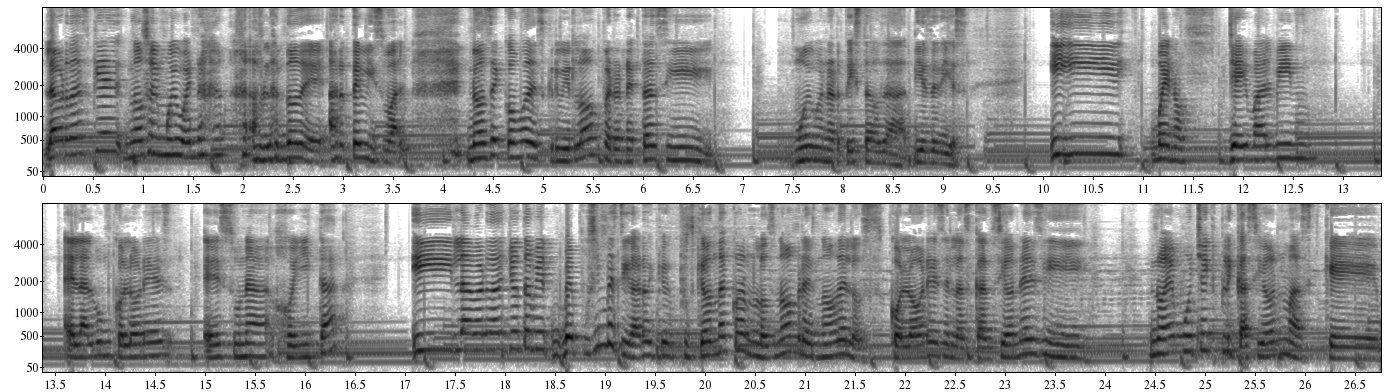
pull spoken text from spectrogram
la verdad es que no soy muy buena hablando de arte visual. No sé cómo describirlo, pero neta sí, muy buen artista, o sea, 10 de 10. Y bueno, J Balvin el álbum Colores es una joyita. Y la verdad yo también me puse a investigar de que, pues, qué onda con los nombres, ¿no? De los colores en las canciones y no hay mucha explicación más que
